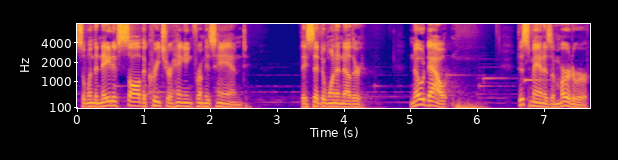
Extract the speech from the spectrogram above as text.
So when the natives saw the creature hanging from his hand, they said to one another, No doubt, this man is a murderer,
